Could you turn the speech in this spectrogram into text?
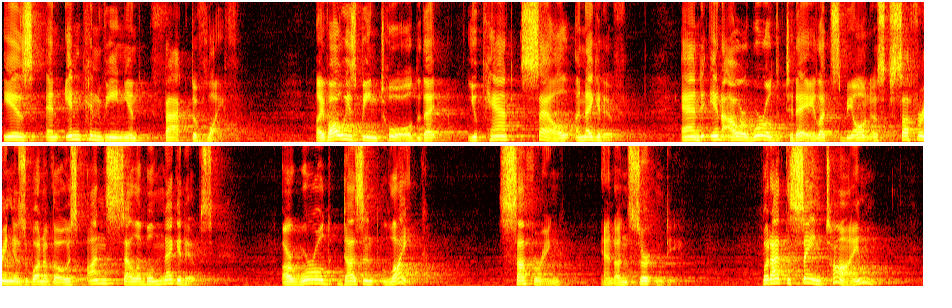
is an inconvenient fact of life. I've always been told that you can't sell a negative. And in our world today, let's be honest, suffering is one of those unsellable negatives. Our world doesn't like suffering and uncertainty. But at the same time,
